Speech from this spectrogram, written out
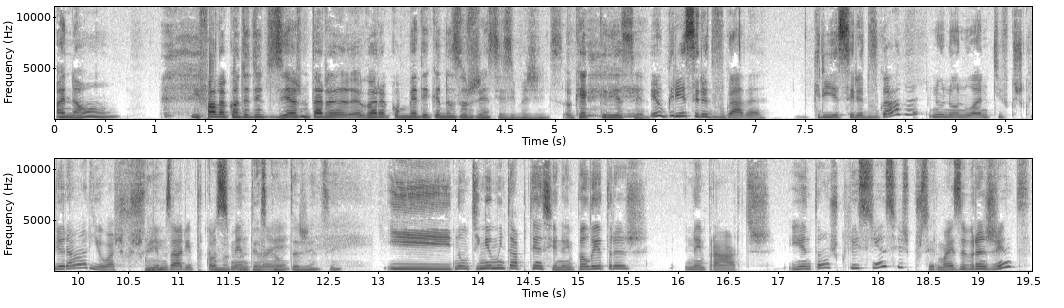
Ah, não? E fala com tanto entusiasmo estar agora como médica nas urgências, imagine-se. O que é que queria ser? Eu queria ser advogada. Queria ser advogada. No nono ano tive que escolher a área. Eu acho que escolhemos sim, a área precocemente, não é? com muita gente, sim. E não tinha muita apetência nem para letras, nem para artes. E então escolhi ciências, por ser mais abrangente.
